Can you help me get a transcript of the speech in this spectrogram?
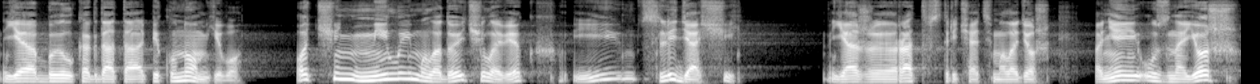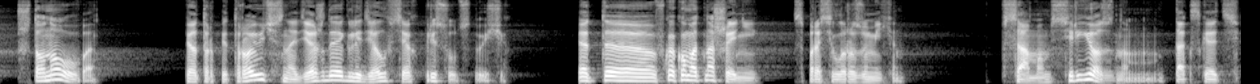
Я был когда-то опекуном его. Очень милый молодой человек и следящий. Я же рад встречать молодежь. По ней узнаешь, что нового». Петр Петрович с надеждой оглядел всех присутствующих. «Это в каком отношении?» — спросил Разумихин. «В самом серьезном, так сказать.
